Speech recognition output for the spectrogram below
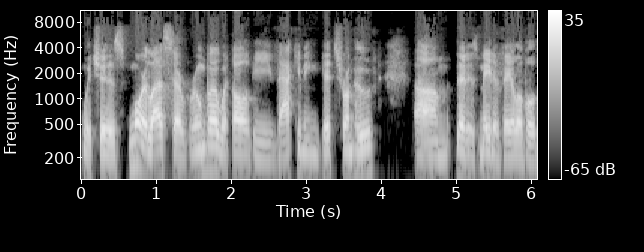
which is more or less a Roomba with all the vacuuming bits removed. Um, that is made available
